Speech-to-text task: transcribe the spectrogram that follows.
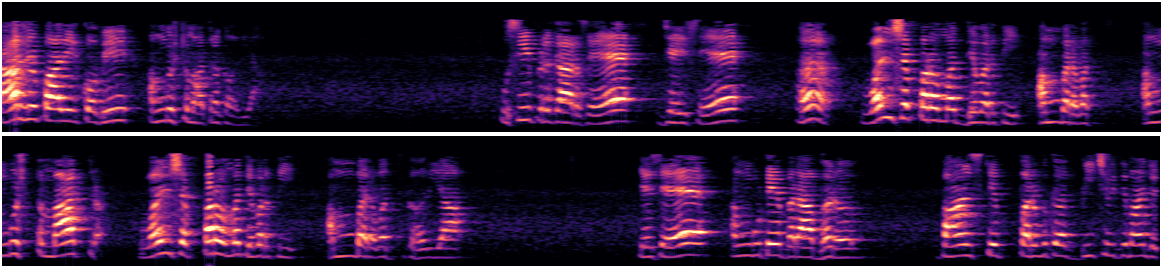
तार्श उपाधि को भी अंगुष्ट मात्र कह दिया। उसी प्रकार से, जैसे वंश पर मध्यवर्ती अंबरवत अंगुष्ट मात्र वंश पर मध्यवर्ती अंबरवत कह दिया जैसे अंगूठे बराबर बाँस के पर्व का बीच विद्यमान जो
